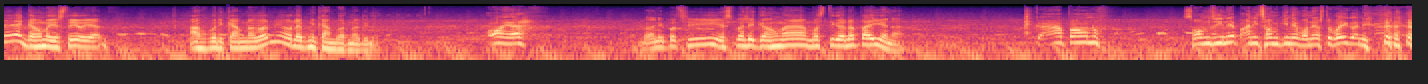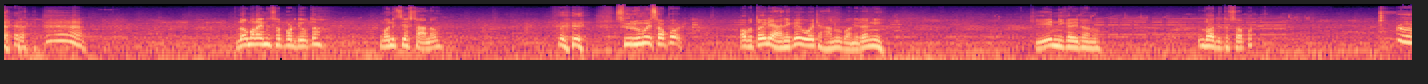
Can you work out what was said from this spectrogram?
ए गाउँमा यस्तै हो यार। आफू पनि काम नगर्ने अरूलाई पनि काम गर्न नदिने अँ यार। भनेपछि यसपालि गाउँमा मस्ती गर्न पाइएन। कहाँ पाउनु? सम्झिने पानी छम्किने भने जस्तो भइगयो नि। ल मलाई नि सपोर्ट देऊ त। म नि चेष्टा हानौ। सुरुमै सपोर्ट अब तैँले हानेकै वेट हानु भनेर नि। के निकालिरहनु? ल दे त सपोर्ट। ल।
